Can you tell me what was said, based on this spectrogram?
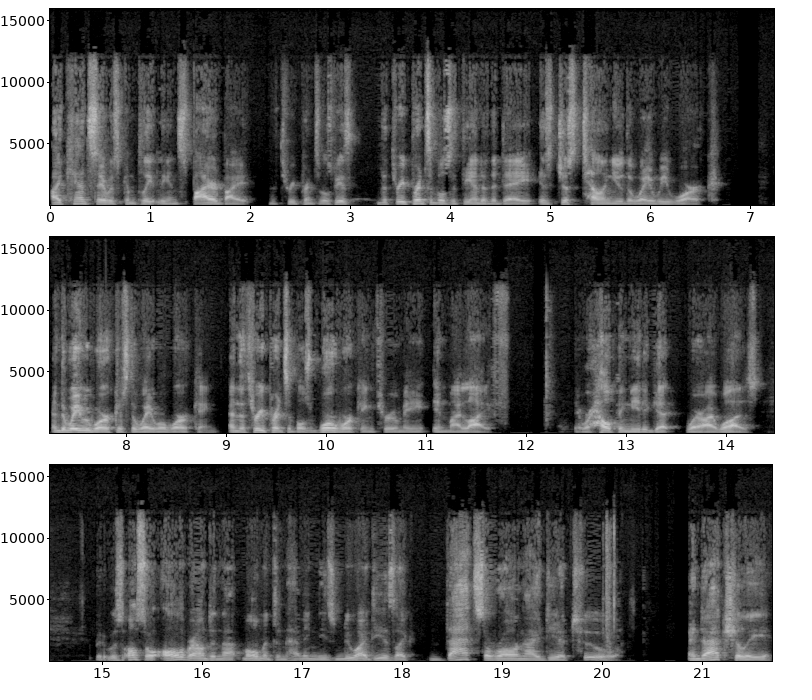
I can't say was completely inspired by the three principles because the three principles at the end of the day is just telling you the way we work. And the way we work is the way we're working. And the three principles were working through me in my life. They were helping me to get where I was. But it was also all around in that moment and having these new ideas like, that's a wrong idea too. And actually,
